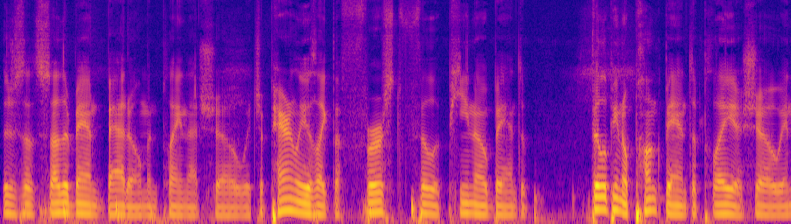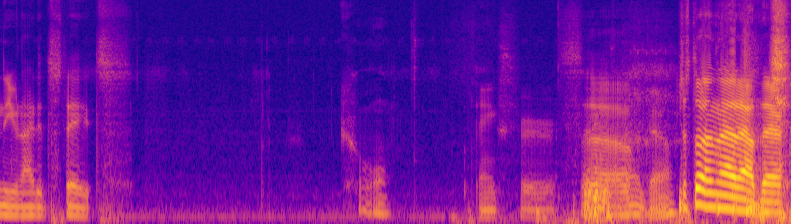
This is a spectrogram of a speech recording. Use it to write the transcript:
there's this other band, Bad Omen, playing that show, which apparently is like the first Filipino band to, Filipino punk band to play a show in the United States. Cool. Thanks for. So, No just throwing that out there.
